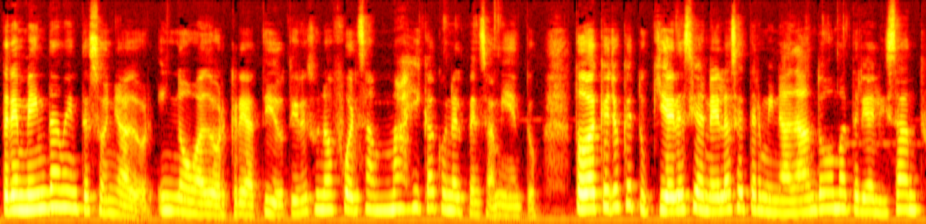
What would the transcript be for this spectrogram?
tremendamente soñador, innovador, creativo. Tienes una fuerza mágica con el pensamiento. Todo aquello que tú quieres y anhelas se termina dando o materializando.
